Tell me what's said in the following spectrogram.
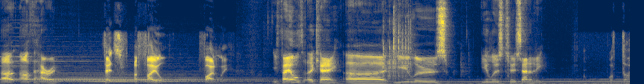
Uh, Arthur Harrod. That's a fail. Finally. You failed. Okay. Uh, you lose. You lose two sanity. What the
